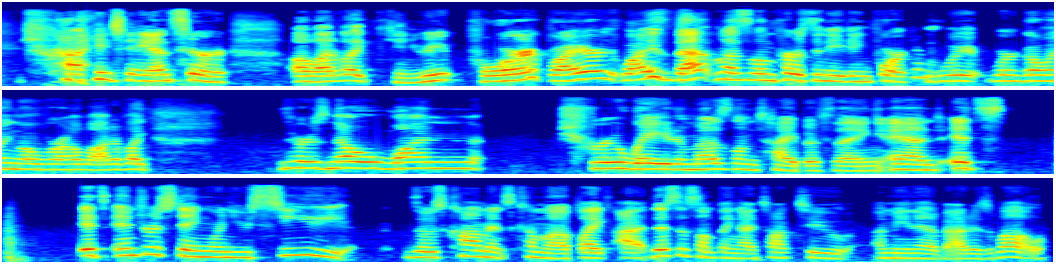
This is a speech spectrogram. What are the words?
try to answer a lot of like can you eat pork? Why are why is that muslim person eating pork? And we, we're going over a lot of like there's no one true way to muslim type of thing. And it's it's interesting when you see those comments come up. Like I, this is something i talked to amina about as well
